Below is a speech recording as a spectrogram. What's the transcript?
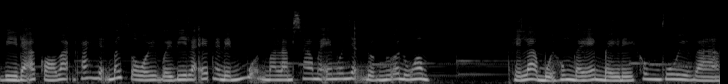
vì đã có bạn khác nhận mất rồi bởi vì là em này đến muộn mà làm sao mà em có nhận được nữa đúng không? Thế là buổi hôm đấy em bé đấy không vui và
